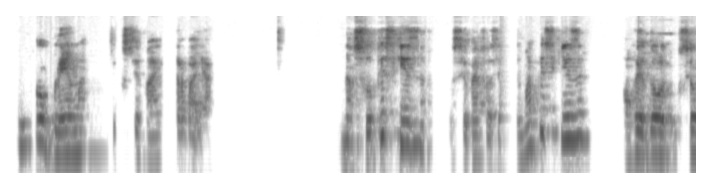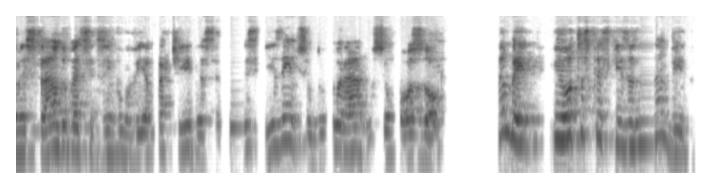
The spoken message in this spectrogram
o problema que você vai trabalhar. Na sua pesquisa, você vai fazer uma pesquisa, ao redor do seu mestrado vai se desenvolver a partir dessa pesquisa, e o seu doutorado, o seu pós-doc também, e outras pesquisas na vida.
